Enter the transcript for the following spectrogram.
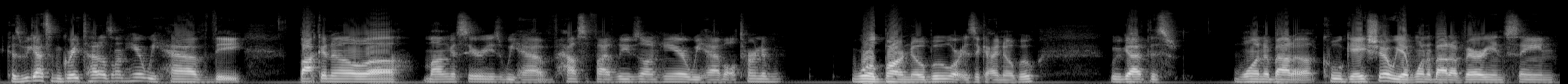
because we got some great titles on here. We have the Baccano uh, manga series, we have House of Five Leaves on here, we have Alternative World Bar Nobu or Isekai Nobu. We've got this one about a cool gay show. We have one about a very insane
